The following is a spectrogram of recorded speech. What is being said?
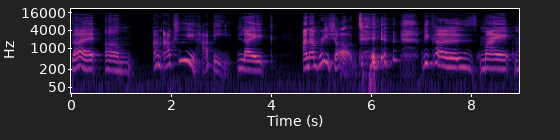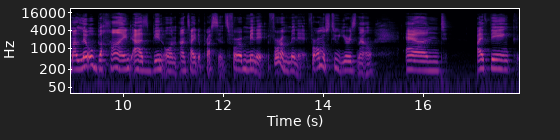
but um I'm actually happy. Like and I'm pretty shocked because my my little behind has been on antidepressants for a minute, for a minute, for almost 2 years now. And I think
